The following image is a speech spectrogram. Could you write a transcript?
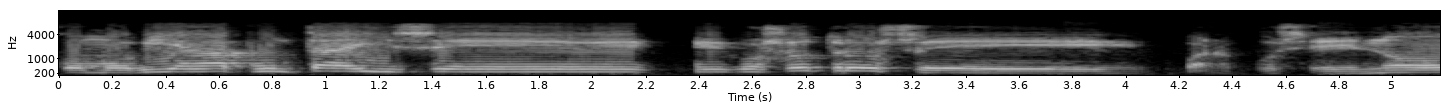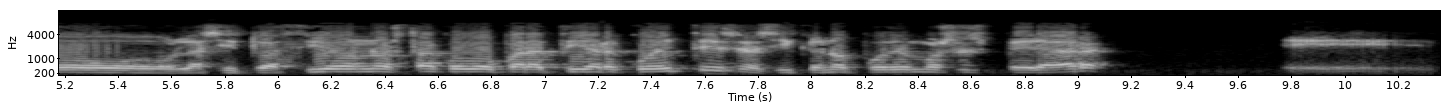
como bien apuntáis eh, vosotros, eh, bueno, pues eh, no, la situación no está como para tirar cohetes, así que no podemos esperar eh,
